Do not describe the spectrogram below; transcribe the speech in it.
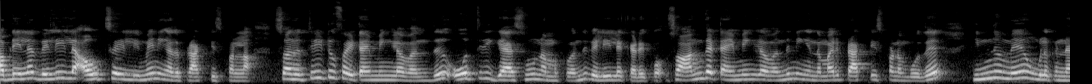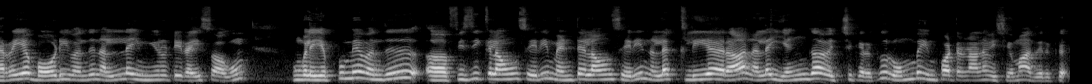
அப்படி இல்லை வெளியில் அவுட் சைட்லேயுமே நீங்கள் அதை ப்ராக்டிஸ் பண்ணலாம். ஸோ அந்த த்ரீ டு ஃபைவ் டைமிங்கில் வந்து ஓ த்ரீ கேஸும் நமக்கு வந்து வெளியில் கிடைக்கும். ஸோ அந்த டைமிங்கில் வந்து நீங்கள் இந்த மாதிரி ப்ராக்டிஸ் பண்ணும்போது இன்னுமே உங்களுக்கு நிறைய பாடி வந்து நல்ல இம்யூனிட்டி ரைஸ் ஆகும். உங்களை எப்பவுமே வந்து ஃபிசிக்கலாகவும் சரி மென்டலாகவும் சரி நல்லா கிளியராக நல்லா யங்காக வச்சுக்கிறதுக்கு ரொம்ப இம்பார்ட்டண்ட்டான விஷயமா அது இருக்குது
